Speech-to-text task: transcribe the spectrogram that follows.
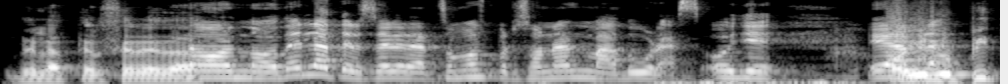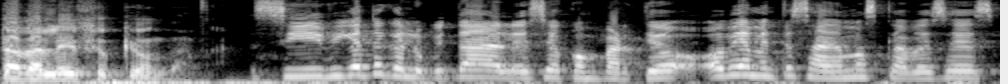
De la tercera edad. No, no, de la tercera edad, somos personas maduras. Oye, eh, Oye, habla- Lupita D'Alessio, ¿qué onda? Sí, fíjate que Lupita D'Alessio compartió, obviamente sabemos que a veces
